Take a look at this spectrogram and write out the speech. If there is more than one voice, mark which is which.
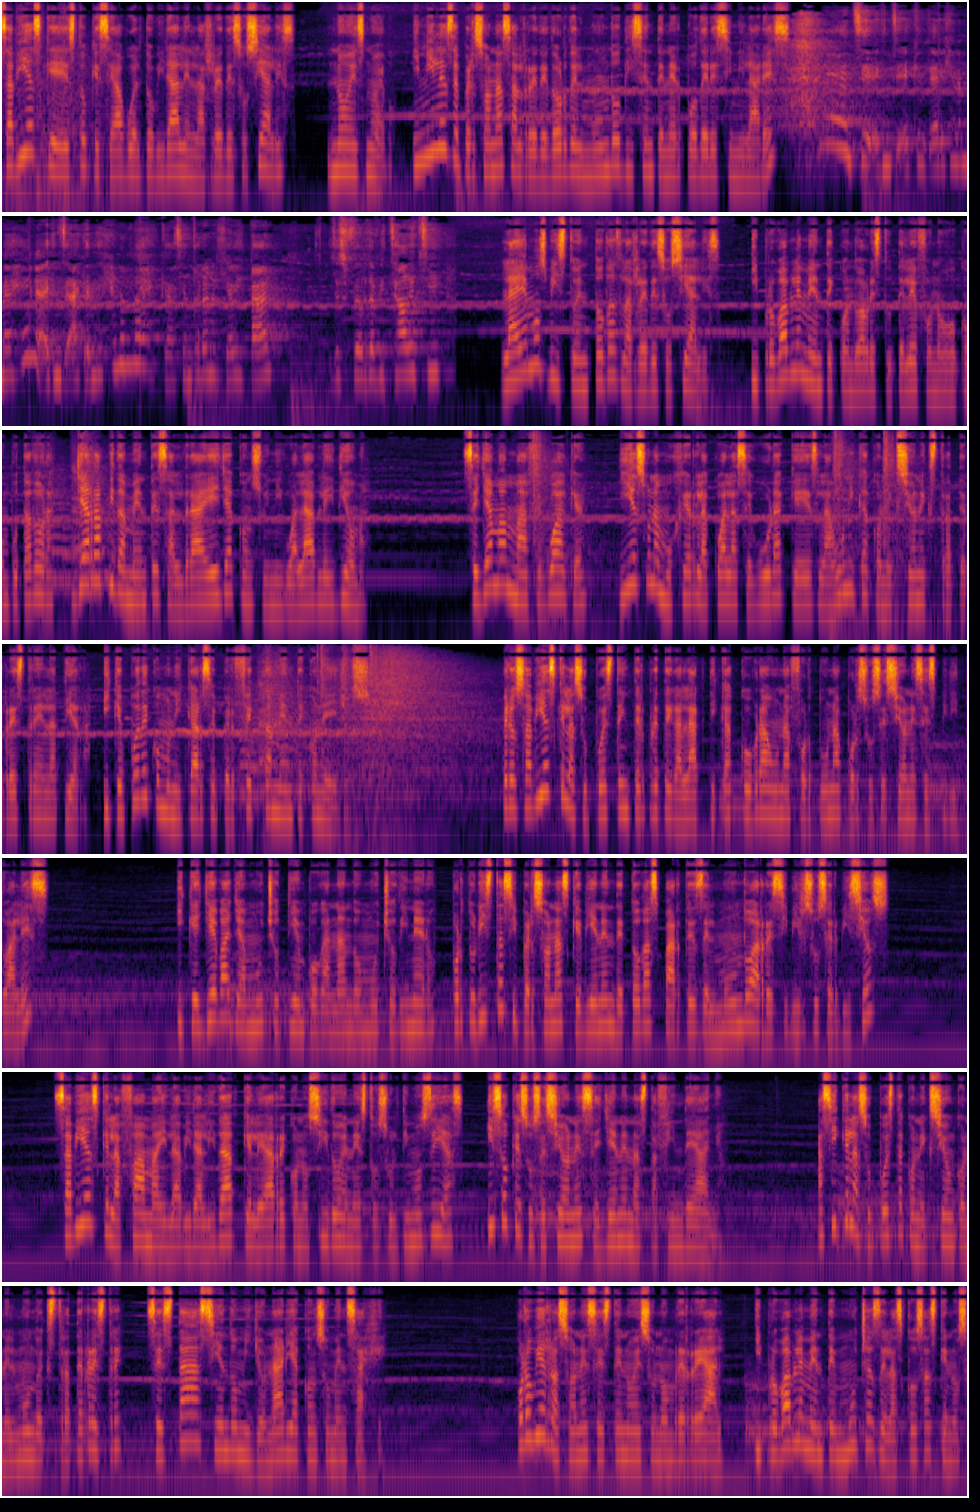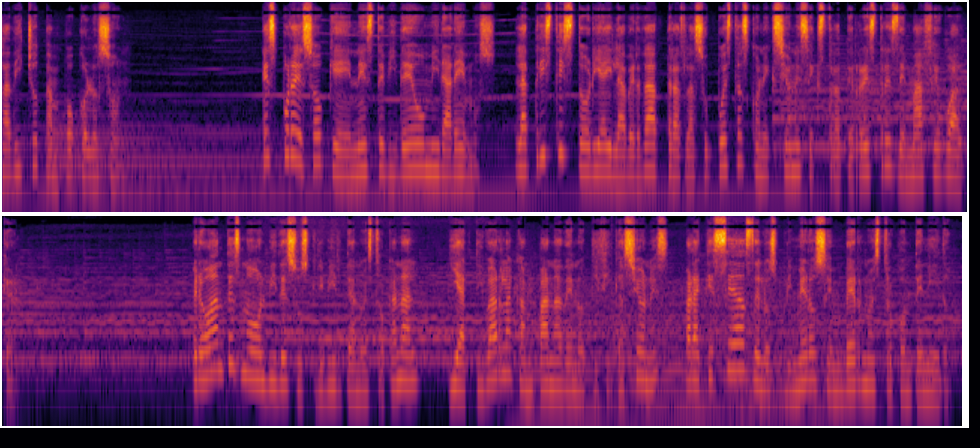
Speaker 1: ¿Sabías que esto que se ha vuelto viral en las redes sociales no es nuevo? Y miles de personas alrededor del mundo dicen tener poderes similares. La hemos visto en todas las redes sociales, y probablemente cuando abres tu teléfono o computadora, ya rápidamente saldrá ella con su inigualable idioma. Se llama Mafe Walker y es una mujer la cual asegura que es la única conexión extraterrestre en la Tierra y que puede comunicarse perfectamente con ellos. Pero ¿sabías que la supuesta intérprete galáctica cobra una fortuna por sus sesiones espirituales? Y que lleva ya mucho tiempo ganando mucho dinero por turistas y personas que vienen de todas partes del mundo a recibir sus servicios? ¿Sabías que la fama y la viralidad que le ha reconocido en estos últimos días hizo que sus sesiones se llenen hasta fin de año? Así que la supuesta conexión con el mundo extraterrestre se está haciendo millonaria con su mensaje. Por obvias razones este no es un hombre real, y probablemente muchas de las cosas que nos ha dicho tampoco lo son. Es por eso que en este video miraremos la triste historia y la verdad tras las supuestas conexiones extraterrestres de Mafe Walker. Pero antes no olvides suscribirte a nuestro canal y activar la campana de notificaciones para que seas de los primeros en ver nuestro contenido.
